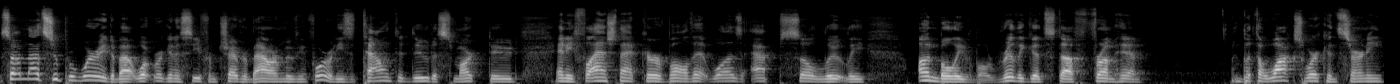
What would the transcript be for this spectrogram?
So I'm not super worried about what we're going to see from Trevor Bauer moving forward. He's a talented dude, a smart dude, and he flashed that curveball that was absolutely unbelievable. Really good stuff from him. But the walks were concerning,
